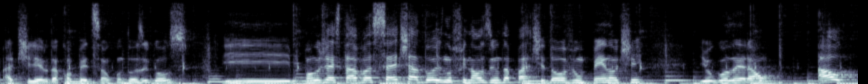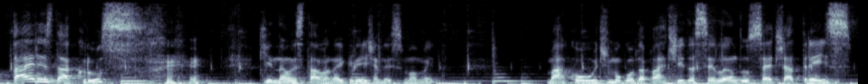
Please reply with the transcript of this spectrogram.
Artilheiro da competição com 12 gols. E quando já estava 7 a 2 no finalzinho da partida, houve um pênalti e o goleirão Altaires da Cruz, que não estava na igreja nesse momento, marcou o último gol da partida, selando o 7 a 3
